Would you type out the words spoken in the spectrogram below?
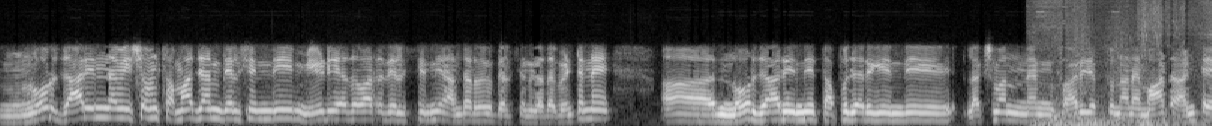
నోరు జారిన విషయం సమాజానికి తెలిసింది మీడియా ద్వారా తెలిసింది అందరి తెలిసింది కదా. వెంటనే ఆ, నోరు జారింది తప్పు జరిగింది. లక్ష్మణ్ నేను సారీ చెప్తున్నానే మాట అంటే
